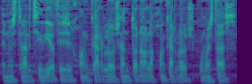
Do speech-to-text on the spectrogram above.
de nuestra archidiócesis, Juan Carlos Antona. Hola Juan Carlos, ¿cómo estás?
